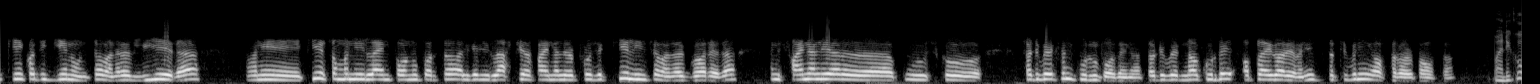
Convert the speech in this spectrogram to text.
के कति गेन हुन्छ भनेर लिएर अनि के सम्बन्धी लाइन पढ्नुपर्छ अलिकति last year final year project के लिन्छ भनेर गरेर अनि फाइनल इयर उसको सर्टिफिकेट पनि कुर्नु पर्दैन। सर्टिफिकेट नकुर्दै अप्लाई गऱ्यो भने जति पनि अवसरहरू पाउँछ। भनेको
